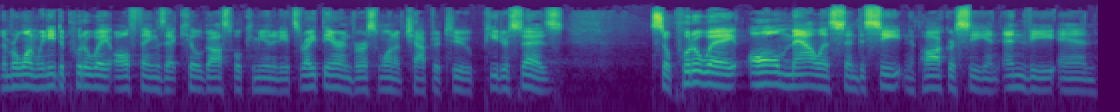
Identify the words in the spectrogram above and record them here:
Number one, we need to put away all things that kill gospel community. It's right there in verse 1 of chapter 2. Peter says, So put away all malice and deceit and hypocrisy and envy and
